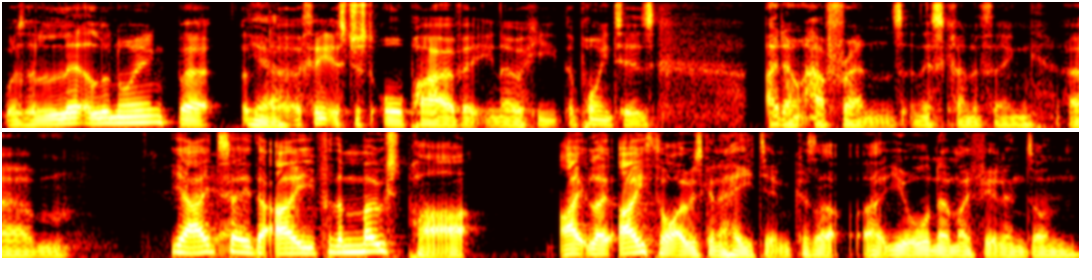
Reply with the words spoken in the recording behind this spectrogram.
was a little annoying, but Yeah. I think it's just all part of it. You know, he the point is, I don't have friends and this kind of thing. Um, Yeah, I'd say that I, for the most part, I like. I thought I was going to hate him because uh, uh, you all know my feelings on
